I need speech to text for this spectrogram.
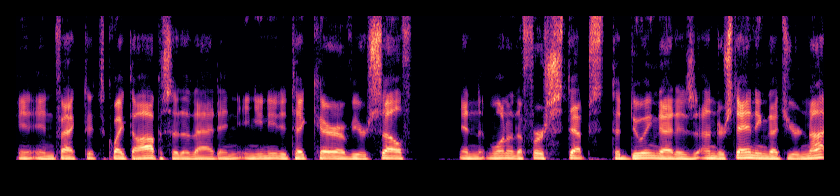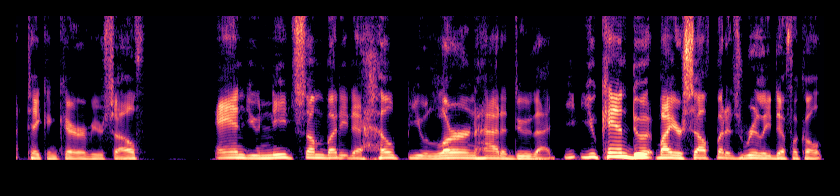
In, in fact, it's quite the opposite of that. And, and you need to take care of yourself. And one of the first steps to doing that is understanding that you're not taking care of yourself and you need somebody to help you learn how to do that. You can do it by yourself, but it's really difficult,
